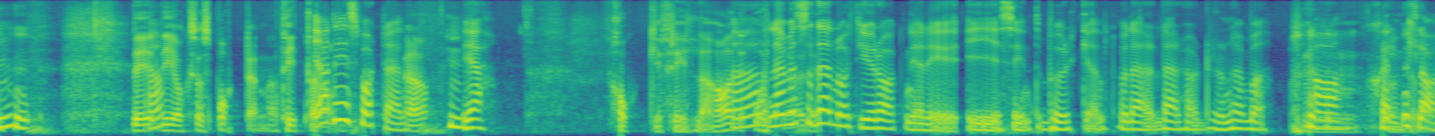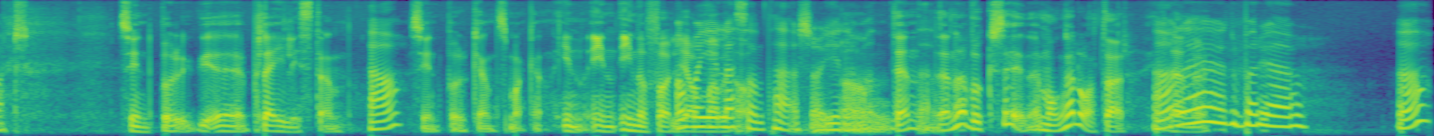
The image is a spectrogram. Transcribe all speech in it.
det, Ja. det är också sporten att hitta Ja, det är sporten. Ja. Ja. Hockeyfrilla. Ja, det, Ja, nej, men så den åkte ju rakt ner i, i syntburken. Och där, där hörde du den hemma. ja, självklart. syntburk, eh, playlisten. Ja. Syntburken som man kan in, in, in och följa. Om man gillar ha. sånt här så gillar Ja, man den, den har vuxit. Det är många låtar i Ja, den nu. nej, det börjar... Ja,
